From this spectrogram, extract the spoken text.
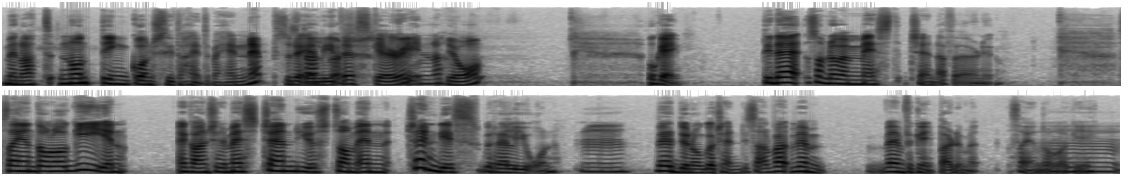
Men att någonting konstigt har hänt med henne, så det är lite Stackars scary. kvinna. Ja. Okej, till det som de är mest kända för nu. Scientologin är kanske mest känd just som en kändisreligion. Mm. Vet du något kändisar? Vem, vem förknippar du med scientologi? Mm.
